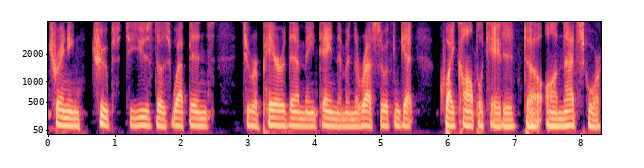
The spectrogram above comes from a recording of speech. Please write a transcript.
training troops to use those weapons, to repair them, maintain them, and the rest. So it can get quite complicated uh, on that score.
